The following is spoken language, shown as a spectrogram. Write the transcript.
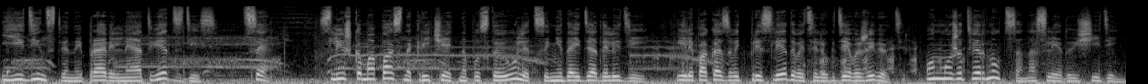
Единственный правильный ответ здесь – С. Слишком опасно кричать на пустой улице, не дойдя до людей, или показывать преследователю, где вы живете. Он может вернуться на следующий день.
